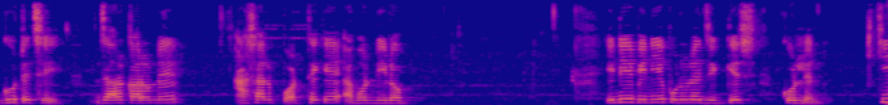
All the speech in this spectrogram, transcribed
ঘটেছেই, যার কারণে আসার পর থেকে এমন নীরব। ইনিয়ে বিনিয়ে পুনরায় জিজ্ঞেস করলেন, কি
